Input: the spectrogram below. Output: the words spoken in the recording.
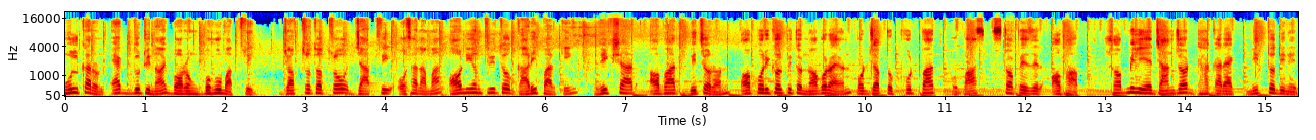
মূল কারণ এক দুটি নয়, বরং বহুমাত্রিক। যত্রতত্র, যাত্রী ওঠানামা, অনিয়ন্ত্রিত গাড়ি পার্কিং, রিকশার অবাধ বিচরণ, অপরিকল্পিত নগরায়ন, পর্যাপ্ত ফুটপাত ও বাস স্টপেজের অভাব, সব মিলিয়ে যানজট ঢাকার এক নিত্যদিনের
